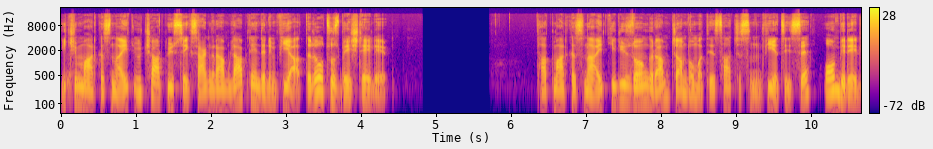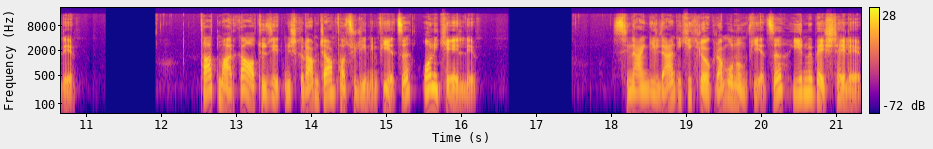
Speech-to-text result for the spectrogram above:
İçin markasına ait 3x180 gram labnelerin fiyatları 35 TL. Tat markasına ait 710 gram cam domates salçasının fiyatı ise 11.50. Tat marka 670 gram cam fasulyenin fiyatı 12.50. Sinangil'den 2 kilogram unun fiyatı 25 TL.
